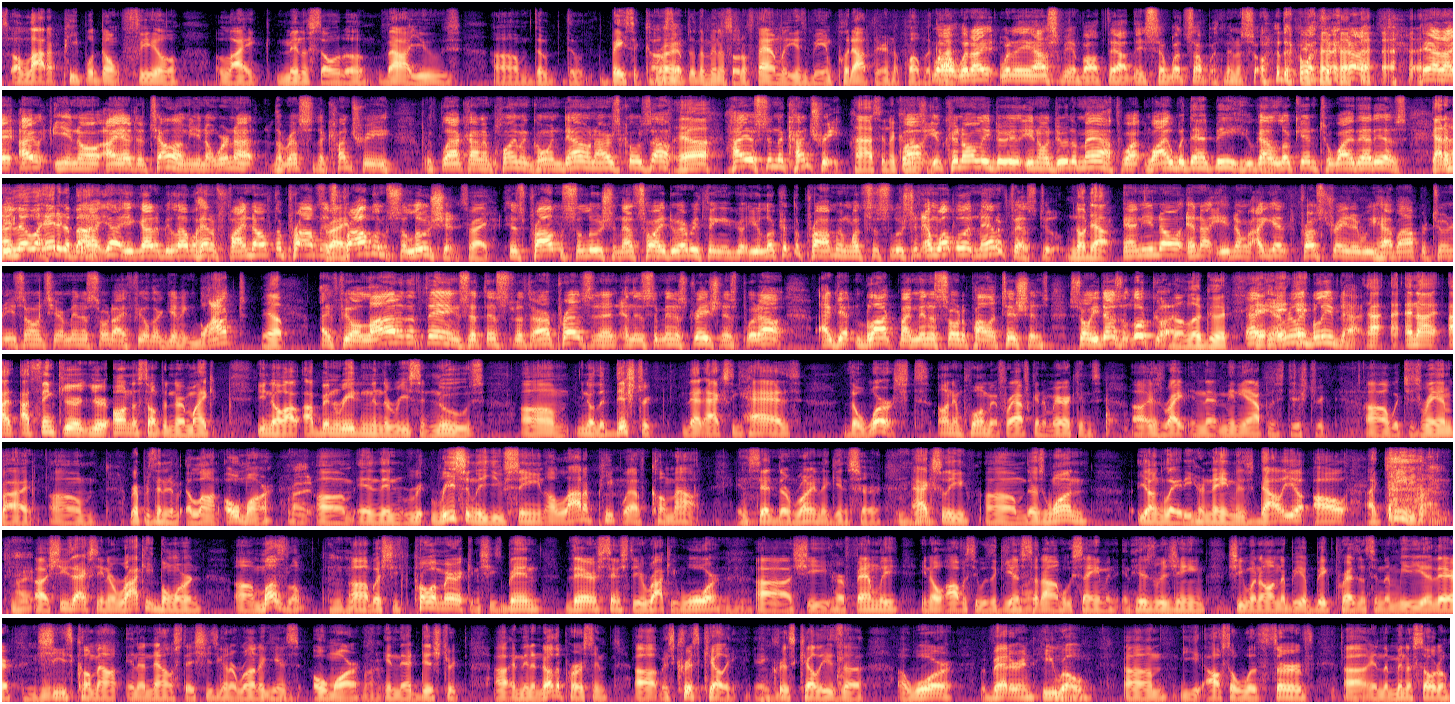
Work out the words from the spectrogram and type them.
a lot of people don't feel like Minnesota values. Um, the the basic concept Right. of the Minnesota family is being put out there in the public Well, eye. when I when they asked me about that, they said, "What's up with Minnesota?" And I, I, you know, I had to tell them, you know, we're not the rest of the country with black unemployment going down. Ours goes up. Yeah. highest in the country. Highest in the country. Well, you can only do, you know, do the math. Why, why would that be? You got to look into why that is. Gotta be level-headed about yeah, it. Yeah, you got to be level-headed. Find out the problem. That's it's right. problem solution. That's right. It's problem solution. That's how I do everything. You, go, you look at the problem and what's the solution and what will it manifest to. no doubt. And you know, and I, you know, I get frustrated. We have opportunity zones here in Minnesota. I feel they're getting blocked. Yep. I feel a lot of the things that this, that our president and this administration has put out, are getting blocked by Minnesota politicians. So he doesn't look good. Don't look good. I, And- I really and- believe that. I, and I, I, I think you're you're onto something there, Mike. You know, I, I've been reading in the recent news. Um, you know, the district that actually has the worst unemployment for African Americans uh, is right in that Minneapolis district, uh, which is ran by um, Representative Ilhan Omar. Right. Um, and then re- recently, you've seen a lot of people have come out and said they're running against her. Actually, um, there's one young lady. Her name is Dalia Al Akidi. Right. uh, she's actually an Iraqi-born uh, Muslim, uh, but she's pro-American. She's been there since the Iraqi War. Uh, she, her family, you know, obviously was against Saddam Hussein and, and his regime. She went on to be a big presence in the media there. She's come out and announced that she's going to run against Omar in that district. Uh, and then another person uh, is Chris Kelly, and Chris Kelly is a, a war veteran hero. Um, he also was served uh, in the Minnesota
